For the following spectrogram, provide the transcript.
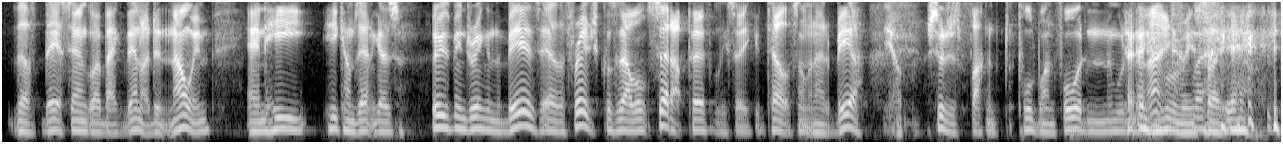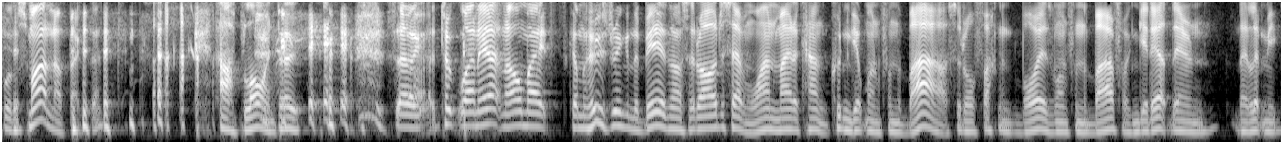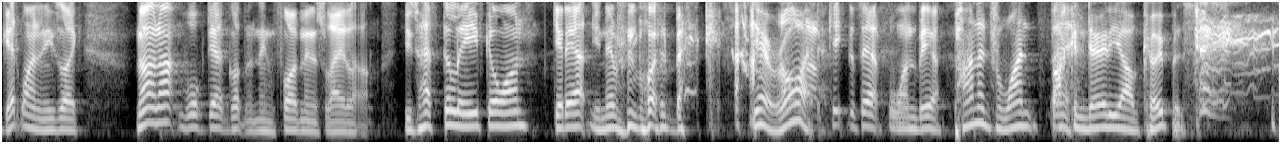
the their sound guy back then I didn't know him, and he he comes out and goes, "Who's been drinking the beers out of the fridge?" Because they were set up perfectly, so you could tell if someone had a beer. Yep. I should have just fucking pulled one forward and it would have me. would've been yeah. wasn't smart enough back then. Half blind too. So I took one out, and old mate's coming, who's drinking the beers? And I said, oh, I'm just having one, mate. I can't, couldn't get one from the bar. I said, I'll fucking buy us one from the bar if I can get out there. And they let me get one. And he's like, no, no. Walked out, got them. And then five minutes later, you have to leave, go on, get out. You're never invited back. Yeah, right. I've kicked us out for one beer. Punted for one fucking dirty old Coopers.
